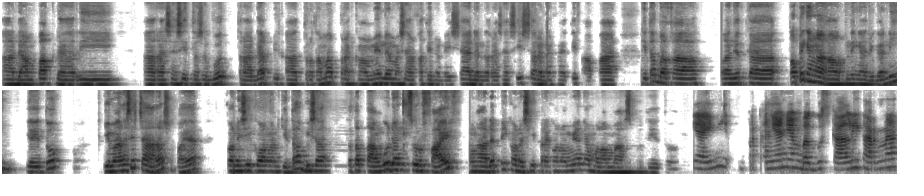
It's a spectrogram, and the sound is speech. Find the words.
uh, dampak dari uh, resesi tersebut terhadap terutama perekonomian dan masyarakat Indonesia dan resesi secara definitif apa. Kita bakal lanjut ke topik yang nggak kalah pentingnya juga nih, yaitu gimana sih cara supaya kondisi keuangan kita bisa tetap tangguh dan survive menghadapi kondisi perekonomian yang melemah seperti itu? Ya, ini pertanyaan yang bagus sekali karena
